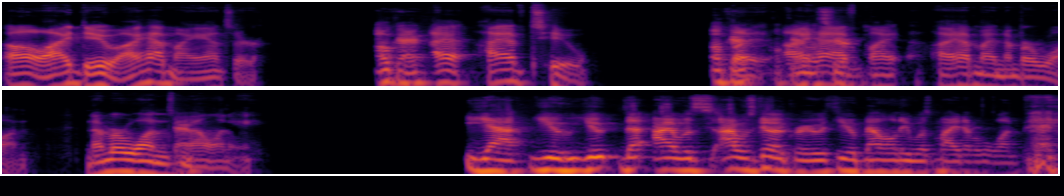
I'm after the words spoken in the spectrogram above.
Oh, I do. I have my answer. Okay. I I have two, Okay. okay. I have my I have my number one. Number one's Okay. Melanie. Yeah, you you that I was I was gonna agree with you. Melanie was my number one pick.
